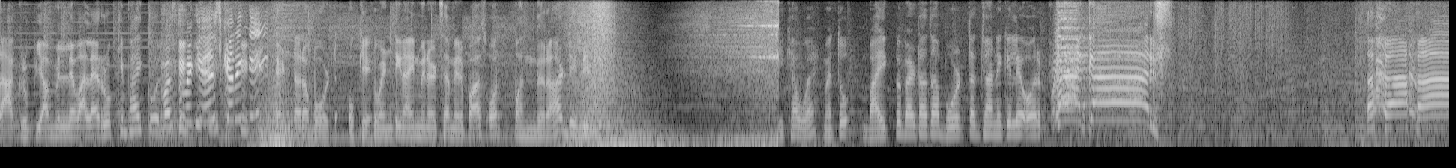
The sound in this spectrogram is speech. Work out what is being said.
लाख रुपया मिलने वाला है रोकी भाई को enter a boat okay 29 minutes है मेरे पास और 15 डिलीवरी ये क्या हुआ है? मैं तो बाइक पे बैठा था बोट तक जाने के लिए और हैकर्स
